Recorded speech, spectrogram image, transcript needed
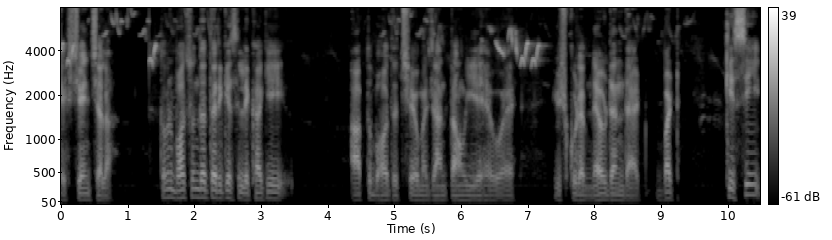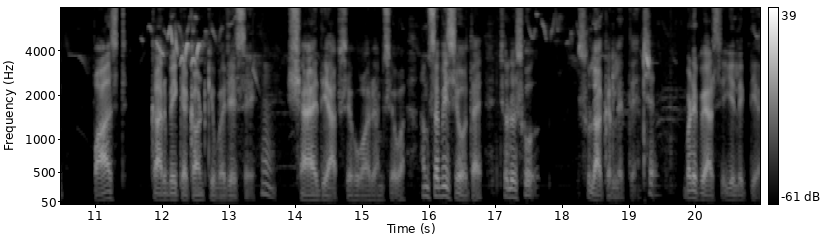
एक्सचेंज चला। तो हमने बहुत सुंदर तरीके से लिखा कि आप तो बहुत अच्छे हो मैं जानता हूँ ये है वो है। You should have never done that but किसी पास्ट कार्बिक अकाउंट की वजह से हम्म। शायद ये आपसे हुआ और हमसे हुआ। हम सभी से होता है। चलो इसको सुलह कर लेते हैं। बड़े प्यार से ये लिख दिया।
